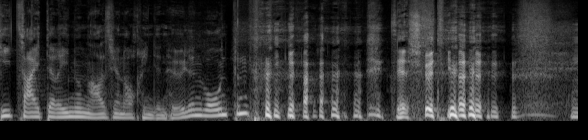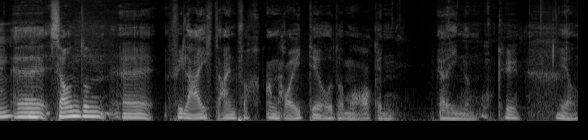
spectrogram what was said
die Zeit erinnern, als wir noch in den Höhlen wohnten, sehr schön. Ja. äh, sondern äh, vielleicht einfach an heute oder morgen erinnern. Okay. Ja.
